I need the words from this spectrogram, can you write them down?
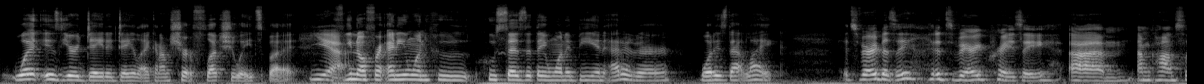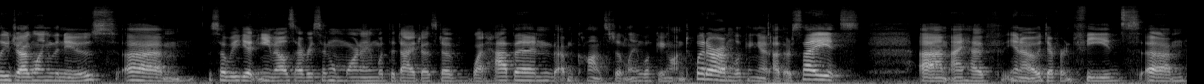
what is your day to day like? And I'm sure it fluctuates, but yeah, you know, for anyone who who says that they want to be an editor, what is that like? It's very busy. It's very crazy. Um, I'm constantly juggling the news. Um, so we get emails every single morning with the digest of what happened. I'm constantly looking on Twitter. I'm looking at other sites. Um, I have, you know, different feeds um,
